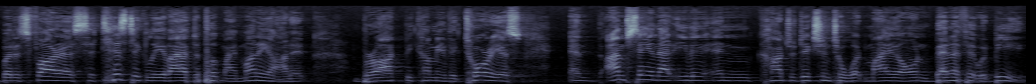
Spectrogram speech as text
But as far as statistically, if I have to put my money on it, Brock becoming victorious, and I'm saying that even in contradiction to what my own benefit would be.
